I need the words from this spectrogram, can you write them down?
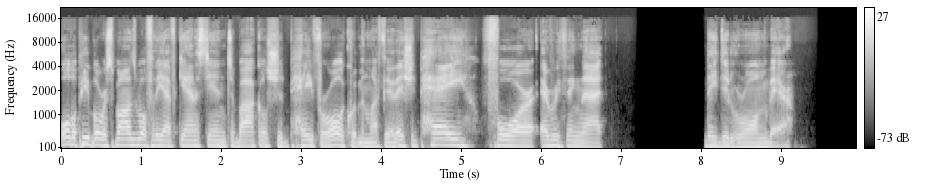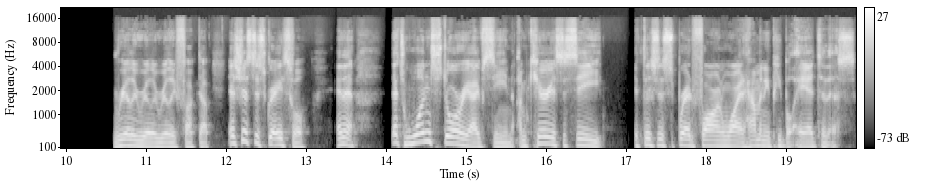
All the people responsible for the Afghanistan debacle should pay for all equipment left there. They should pay for everything that they did wrong there. Really, really, really fucked up. It's just disgraceful. And that, that's one story I've seen. I'm curious to see if this is spread far and wide, how many people add to this?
